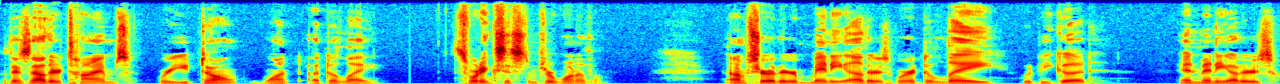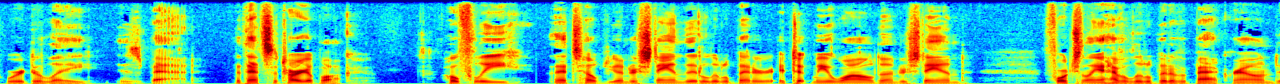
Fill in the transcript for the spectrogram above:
But there's other times where you don't want a delay. Sorting systems are one of them. And I'm sure there are many others where a delay would be good, and many others where a delay is bad. But that's the target block. Hopefully that's helped you understand it a little better. It took me a while to understand. Fortunately, I have a little bit of a background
